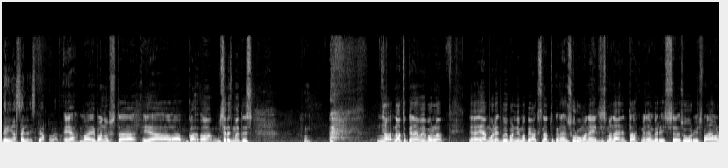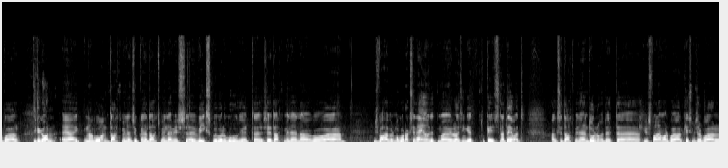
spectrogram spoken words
veri nahast välja lihtsalt peab tulema. jah, ma ei panusta ja ka, selles mõttes no, natukene võib-olla jääb mulje, et võib-olla nüüd ma peaks natukene suruma neid, sest ma näen, et tahtmine on päris suur just vanemal pojal. ikkagi on? ja nagu on tahtmine, niisugune tahtmine, mis viiks võib-olla kuhugi, et see tahtmine nagu, mis vahepeal ma korraks ei näinud, et ma lasingi, et okei okay,, siis nad teevad aga see tahtmine on tulnud, et just vanemal pojal, keskmisel pojal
